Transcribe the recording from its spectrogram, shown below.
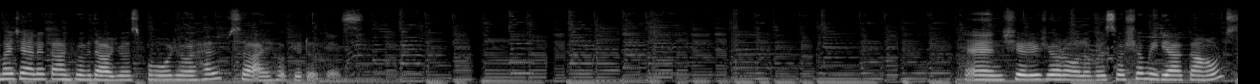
My channel can't go without your support or help so I hope you do this. And share your all over social media accounts.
